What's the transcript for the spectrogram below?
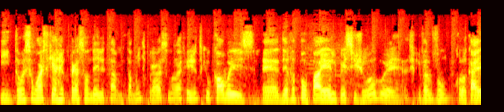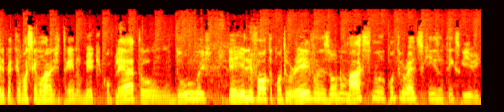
Então isso mostra que a recuperação dele tá, tá muito próxima. Eu acredito que o Cowboys é, deva poupar ele para esse jogo. É, acho que vão colocar ele para ter uma semana de treino meio que completa, ou duas. E aí ele volta contra o Ravens, ou no máximo contra o Redskins no Thanksgiving.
